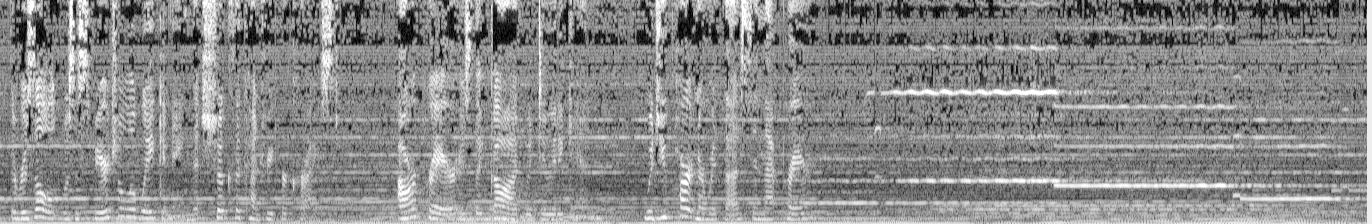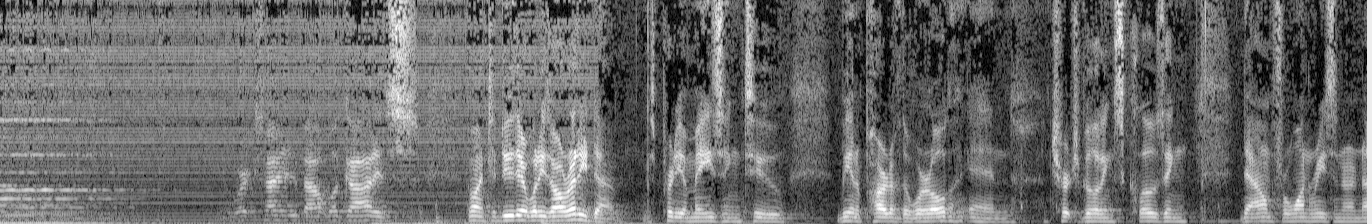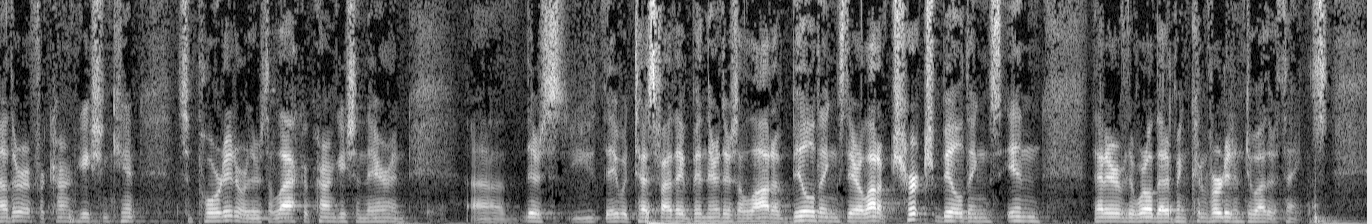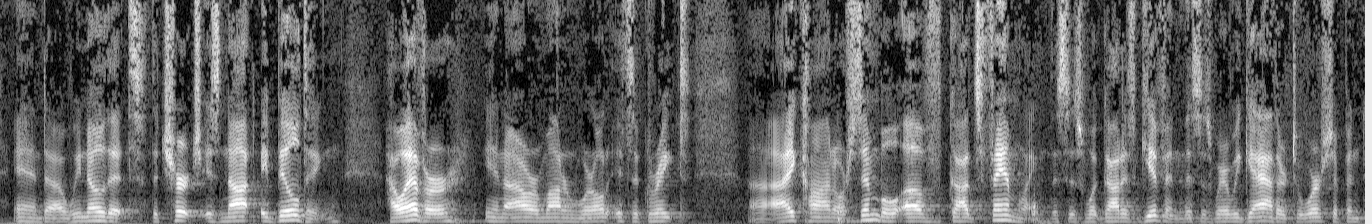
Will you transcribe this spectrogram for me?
The result was a spiritual awakening that shook the country for Christ. Our prayer is that God would do it again. Would you partner with us in that prayer? We're excited about what God is going to do there, what He's already done. It's pretty amazing to being a part of the world and church buildings closing down for one reason or another, if a congregation can't support it or there's a lack of congregation there, and uh, there's you, they would testify they've been there. There's a lot of buildings there, are a lot of church buildings in that area of the world that have been converted into other things. And uh, we know that the church is not a building. However, in our modern world, it's a great uh, icon or symbol of God's family. This is what God has given. This is where we gather to worship and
